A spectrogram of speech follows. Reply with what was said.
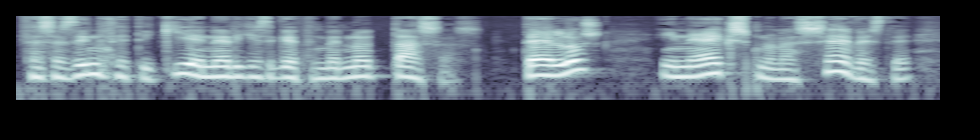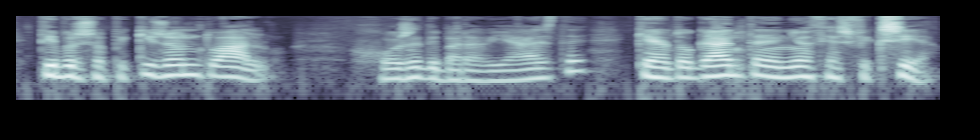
θα σας δίνει θετική ενέργεια στην καθημερινότητά σας. Τέλος, είναι έξυπνο να σέβεστε την προσωπική ζώνη του άλλου χωρίς να την παραβιάζετε και να τον κάνετε να νιώθει ασφυξία.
